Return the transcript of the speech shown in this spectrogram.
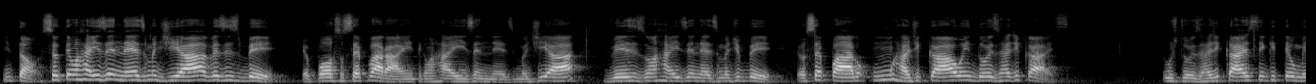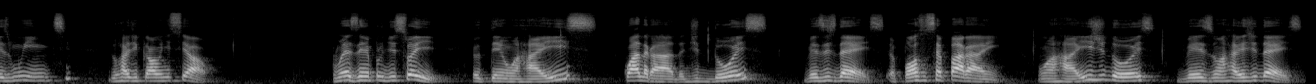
Então, se eu tenho uma raiz enésima de A vezes B, eu posso separar entre uma raiz enésima de A vezes uma raiz enésima de B. Eu separo um radical em dois radicais os dois radicais têm que ter o mesmo índice do radical inicial. Um exemplo disso aí, eu tenho uma raiz quadrada de 2 vezes 10. Eu posso separar em uma raiz de 2 vezes uma raiz de 10,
